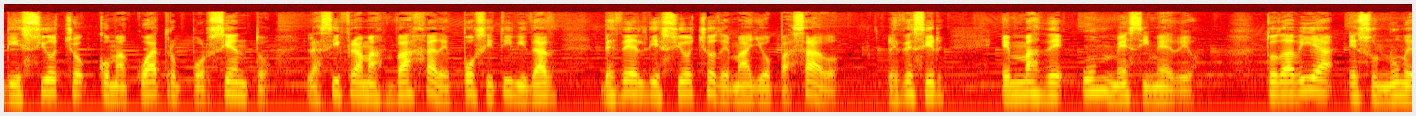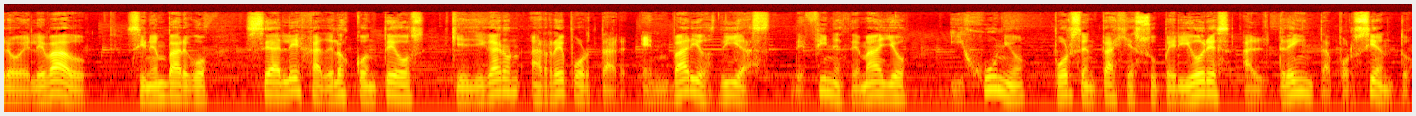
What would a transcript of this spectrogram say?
18,4%, la cifra más baja de positividad desde el 18 de mayo pasado, es decir, en más de un mes y medio. Todavía es un número elevado, sin embargo, se aleja de los conteos que llegaron a reportar en varios días de fines de mayo y junio porcentajes superiores al 30%.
